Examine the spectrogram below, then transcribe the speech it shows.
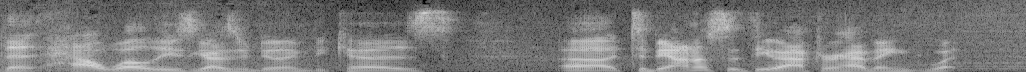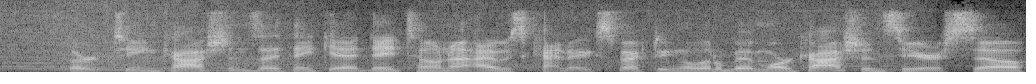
that how well these guys are doing. Because, uh, to be honest with you, after having what 13 cautions, I think at Daytona, I was kind of expecting a little bit more cautions here. So,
